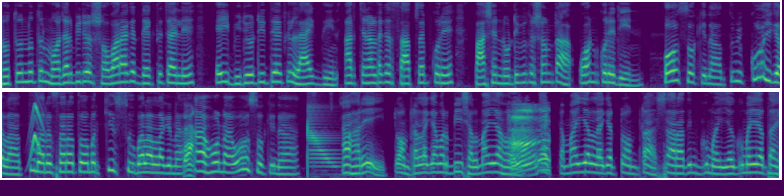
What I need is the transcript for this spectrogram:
নতুন নতুন মজার ভিডিও সবার আগে দেখতে চাইলে এই ভিডিওটিতে একটি লাইক দিন আর চ্যানেলটাকে সাবস্ক্রাইব করে পাশের নোটিফিকেশনটা অন করে দিন। ও সকিনা তুমি কই গেলা? তোমার ছাড়া তো আমার কিচ্ছু ভালো লাগে না। আহো না ও সকিনা। আরে টমটা লাগে আমার বিশাল মাইয়া হয়। একটা মাইয়ার লাগে টমটা সারাদিন ঘুমাইয়া ঘুমাইয়া তাই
